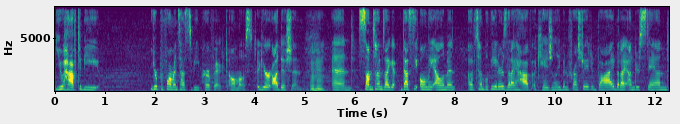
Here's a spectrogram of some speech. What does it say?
you have to be, your performance has to be perfect almost, your audition. Mhm. And sometimes I get, that's the only element of Temple Theaters that I have occasionally been frustrated by, but I understand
